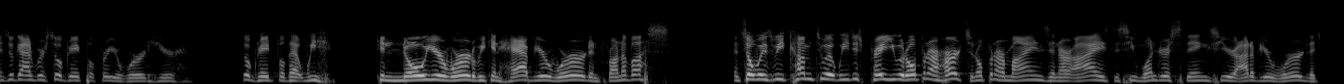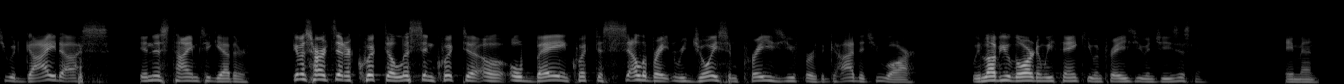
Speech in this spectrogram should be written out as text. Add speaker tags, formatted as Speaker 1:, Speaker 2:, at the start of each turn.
Speaker 1: And so, God, we're so grateful for your word here. So grateful that we can know your word, we can have your word in front of us. And so, as we come to it, we just pray you would open our hearts and open our minds and our eyes to see wondrous things here out of your word, that you would guide us in this time together. Give us hearts that are quick to listen, quick to uh, obey, and quick to celebrate and rejoice and praise you for the God that you are. We love you, Lord, and we thank you and praise you in Jesus' name. Amen.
